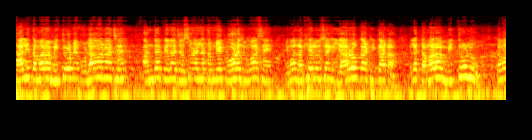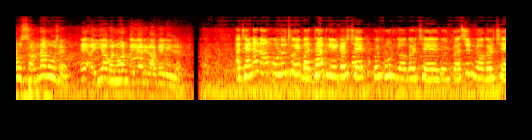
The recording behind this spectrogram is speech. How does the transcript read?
ખાલી તમારા મિત્રોને બોલાવવાના છે. અંદર પેલા જશો એટલે તમને એક બોર્ડ જોવાશે. એમાં લખેલું છે કે યારો કા ઠિકાના. એટલે તમારા મિત્રોનું, તમારું સરનામું છે એ અહીંયા બનવાની તૈયારી રાખેલી છે. આ જેના નામ બોલું છું એ બધા ક્રિએટર્સ છે. કોઈ ફૂડ બ્લોગર છે, કોઈ ફેશન બ્લોગર છે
